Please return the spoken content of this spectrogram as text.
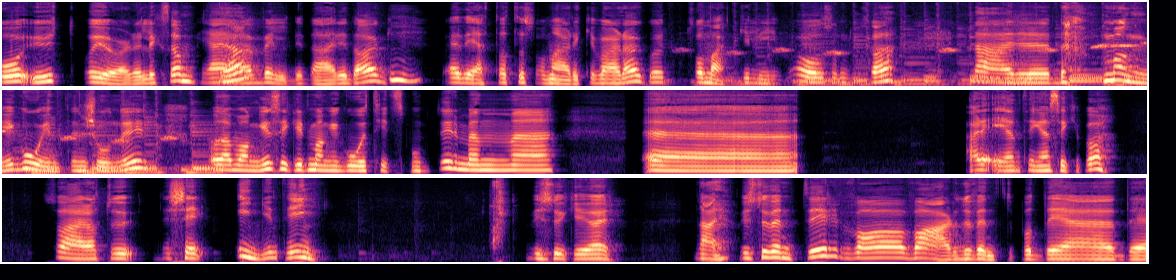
gå ut og gjør det, liksom. Jeg Ja. er veldig der i dag. Mm. Og jeg vet at det, sånn er det ikke hver dag, og sånn er ikke livet. Og som du sa, det er, det er mange gode intensjoner, og det er mange, sikkert mange gode tidspunkter, men eh, eh, er det én ting jeg er sikker på, så er at du, det skjer ingenting hvis du ikke gjør. Nei. Hvis du venter, hva, hva er det du venter på? Det, det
